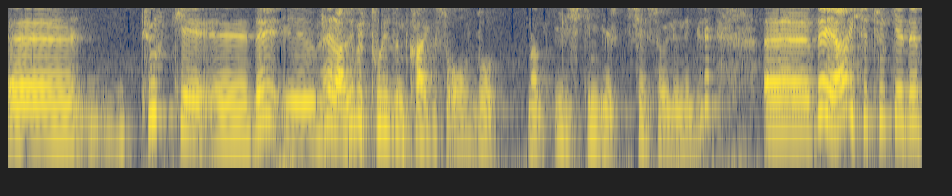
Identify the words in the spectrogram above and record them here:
e, Türkiye'de e, herhalde bir turizm kaygısı olduğuna ilişkin bir şey söylenebilir. E, veya işte Türkiye'de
